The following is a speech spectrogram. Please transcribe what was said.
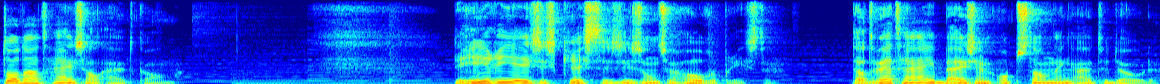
totdat hij zal uitkomen. De Heer Jezus Christus is onze hoge priester. Dat werd hij bij zijn opstanding uit de doden.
